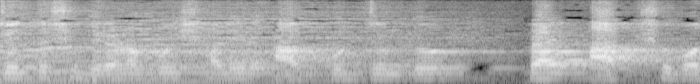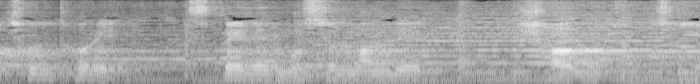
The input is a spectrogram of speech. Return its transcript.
চোদ্দশো বিরানব্বই সালের আগ পর্যন্ত প্রায় আটশো বছর ধরে স্পেনের মুসলমানদের সর্বোচ্চ ছিল।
